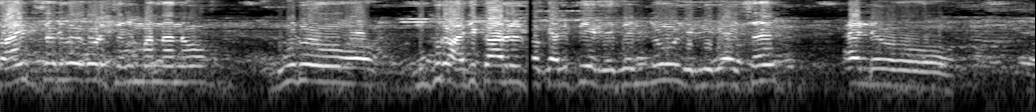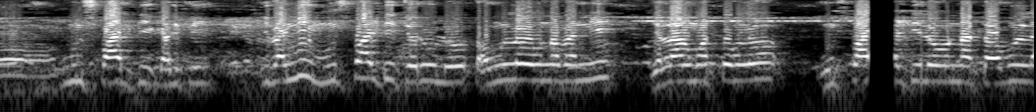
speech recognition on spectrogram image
జాయింట్ సర్వే కూడా చేయమన్నాను. మూడు ముగ్గురు అధికారులతో కలిపి రెవెన్యూ ఇరిగేషన్ అండ్ మున్సిపాలిటీ కలిపి ఇవన్నీ మున్సిపాలిటీ చెరువులు టౌన్లో ఉన్నవన్నీ జిల్లా మొత్తంలో మున్సిపాలిటీలో ఉన్న టౌన్ల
